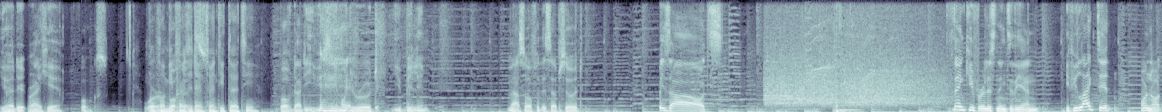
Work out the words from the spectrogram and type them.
You heard it right here, folks. Vote for me, Buffett, President 2030. Buff Daddy. If you see him on the road, you bill him. And that's all for this episode. Peace out. Thank you for listening to the end. If you liked it or not,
